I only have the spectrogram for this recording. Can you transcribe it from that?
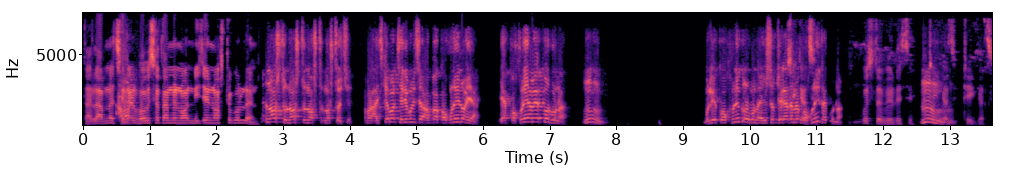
তাহলে আপনার ছেলের ভবিষ্যৎ আপনি নিজেই নষ্ট করলেন? নষ্ট নষ্ট নষ্ট নষ্ট হয়েছে। আমার আজকে আমার ছেলে বলেছে আব্বা কখনোই নয় ইয়া কখনোই আমি করব না। হুম। বলি কখনোই করব না। এইসব জায়গাতে আমরা আছে। কখনোই থাকব না। বুঝতে পেরেছি। ঠিক আছে ঠিক আছে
